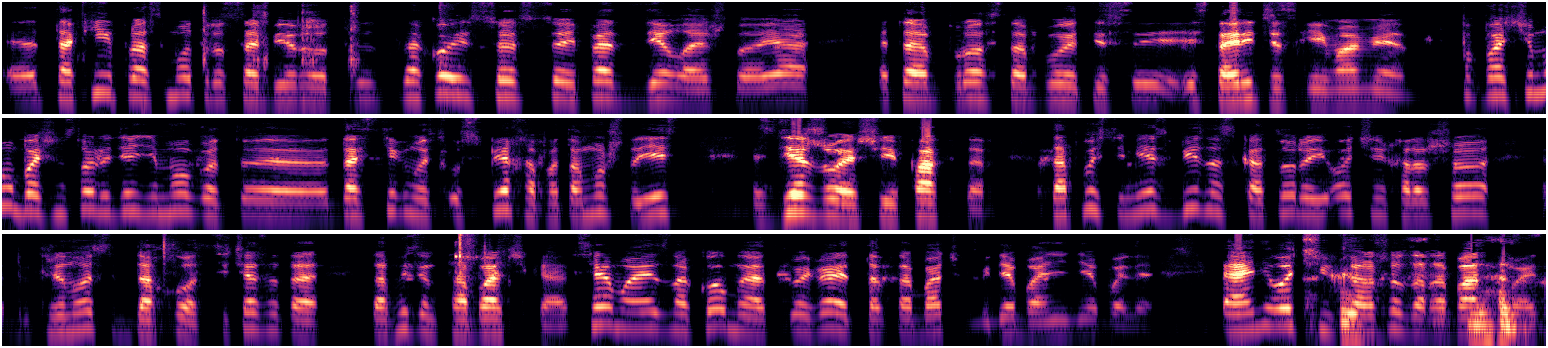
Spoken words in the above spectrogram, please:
э, такие просмотры соберут, ты такой все, все опять сделаешь, что я это просто будет ис- исторический момент. Почему большинство людей не могут э, достигнуть успеха? Потому что есть сдерживающий фактор. Допустим, есть бизнес, который очень хорошо приносит доход. Сейчас это, допустим, табачка. Все мои знакомые открывают та- табачку, где бы они ни были. И они очень хорошо зарабатывают.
